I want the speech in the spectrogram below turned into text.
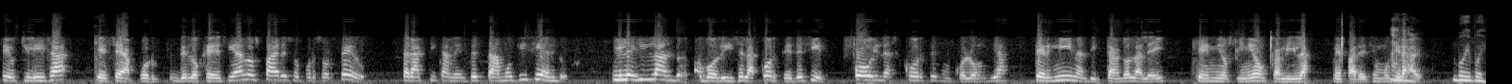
se utiliza que sea por de lo que decían los padres o por sorteo. Prácticamente estamos diciendo y legislando como dice la Corte. Es decir, hoy las Cortes en Colombia terminan dictando la ley que en mi opinión, Camila, me parece muy grave. Voy, voy.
